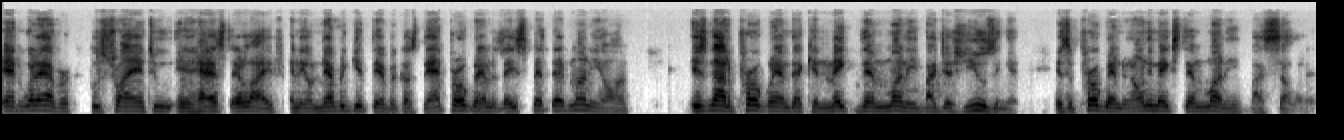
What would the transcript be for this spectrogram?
at whatever who's trying to enhance their life and they'll never get there because that program that they spent that money on is not a program that can make them money by just using it. it is a program that only makes them money by selling it.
